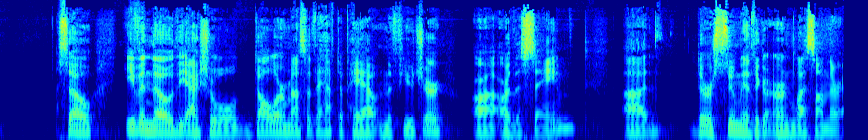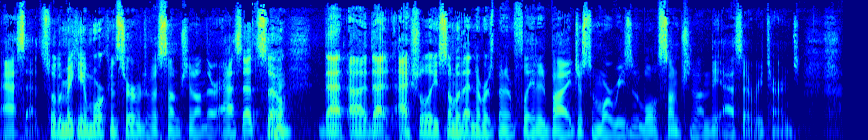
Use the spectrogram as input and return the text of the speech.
So even though the actual dollar amounts that they have to pay out in the future are, are the same, uh, they're assuming that they're going to earn less on their assets, so they're making a more conservative assumption on their assets. So Okay. that uh, that actually some of that number has been inflated by just a more reasonable assumption on the asset returns.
